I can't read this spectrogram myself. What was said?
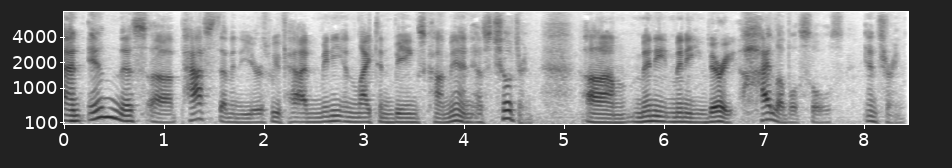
And in this uh, past 70 years we've had many enlightened beings come in as children. Um, many many very high level souls entering.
